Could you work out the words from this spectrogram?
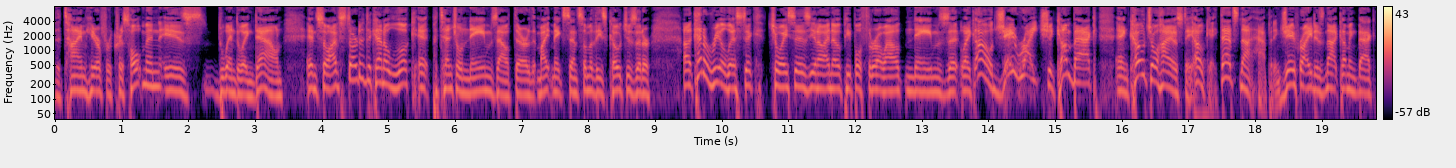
the time here for Chris Holtmann is dwindling down. And so I've started to kind of look at potential names out there that might make sense. Some of these coaches that are uh, kind of realistic choices. You know, I know people throw out names that like, oh, Jay Wright should come back and coach Ohio State. Okay, that's not happening. Jay Wright is not coming back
